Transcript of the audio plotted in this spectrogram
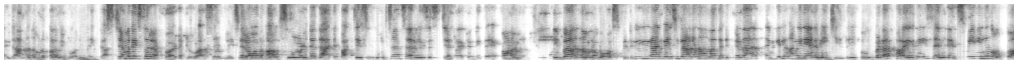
ഇതാണ് നമ്മൾ പറഞ്ഞു പോകുന്നത്. Customer is referred to as individual or household that purchase goods and services generated with economy ഇപ്പൊ നമ്മൾ ഹോസ്പിറ്റൽ ലാംഗ്വേജിലാണ് നമ്മൾ അത് എടുക്കണത് എങ്കിൽ അങ്ങനെയാണ് മീൻ ചെയ്യുന്നത് ഇപ്പൊ ഇവിടെ പറയുന്ന ഈ സെന്റൻസ് മീനിങ് നോക്കുക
